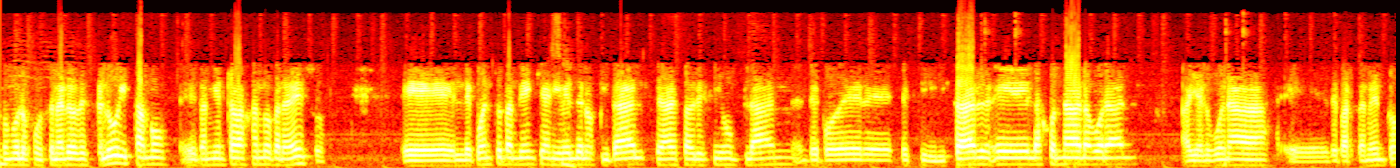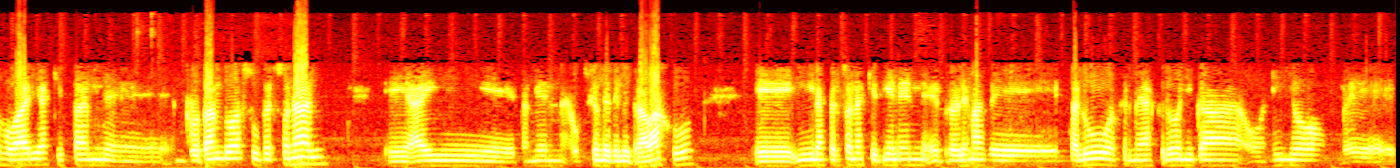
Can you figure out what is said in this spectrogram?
como los funcionarios de salud y estamos eh, también trabajando para eso. Eh, le cuento también que a nivel del hospital se ha establecido un plan de poder eh, flexibilizar la jornada laboral. Hay algunos departamentos o áreas que están rotando a su personal. hay también opción de teletrabajo. Y las personas que tienen problemas de salud, enfermedades crónicas o niños eh,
